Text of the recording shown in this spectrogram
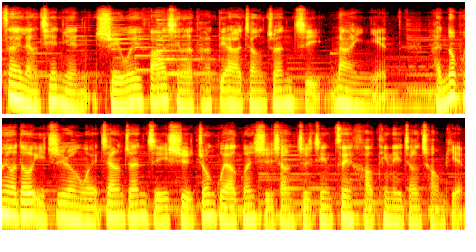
在两千年，许巍发行了他第二张专辑《那一年》，很多朋友都一致认为这张专辑是中国摇滚史上至今最好听的一张唱片。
